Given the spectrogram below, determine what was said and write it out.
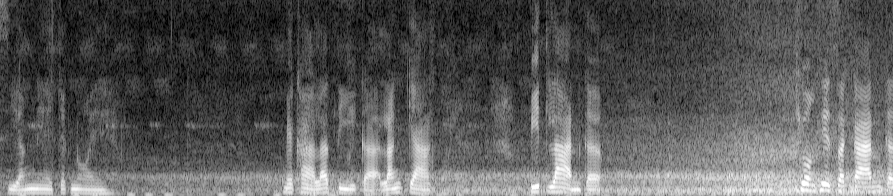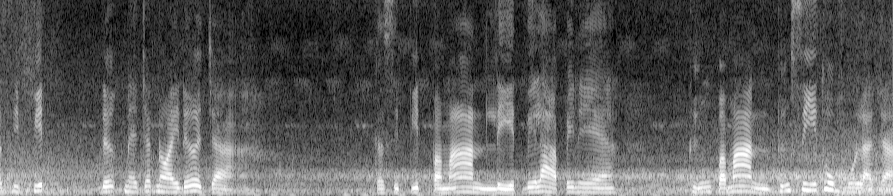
เสียงเนี่ยจักหน่อย แม่ค้าลาตีกะหลังจากปิดร้านกะ ช่วงเทศกาลกสิปิดเดึกในจักหน่อยเด้อจ้ะกสิปิดประมาณเลทเวลาไปแน่ถึงประมาณถึงสี่ทุ่มมูนละจ้ะ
